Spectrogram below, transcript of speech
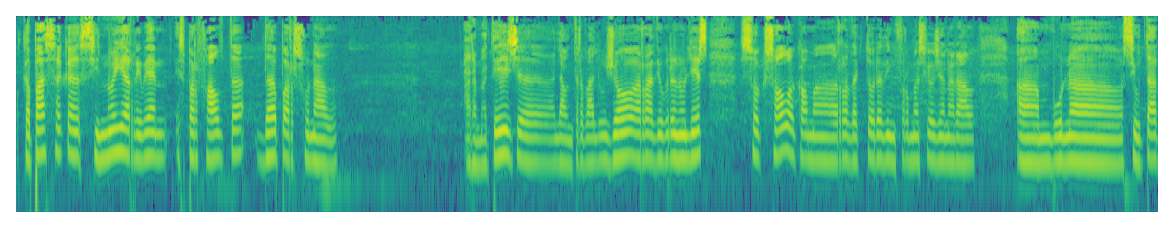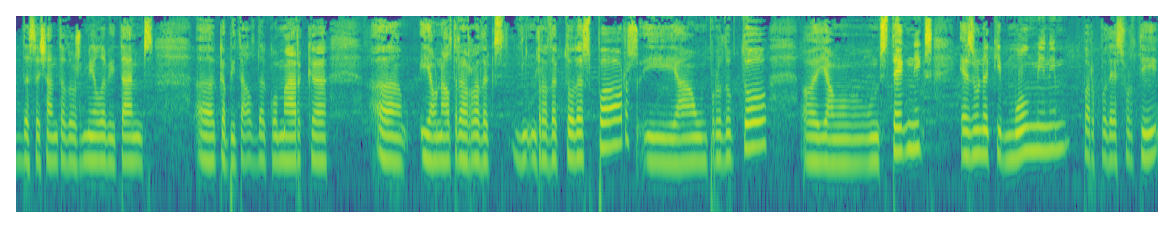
El que passa que si no hi arribem és per falta de personal. Ara mateix, eh, allà on treballo jo, a Ràdio Granollers, sóc sola com a redactora d'informació general amb una ciutat de 62.000 habitants, eh, capital de comarca, eh, hi ha un altre redac redactor d'esports, hi ha un productor, eh, hi ha un, uns tècnics, és un equip molt mínim per poder sortir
